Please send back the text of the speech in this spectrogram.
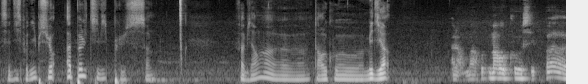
C'est disponible sur Apple TV+. Fabien, euh, Taroko Média. Alors Marocco, c'est pas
